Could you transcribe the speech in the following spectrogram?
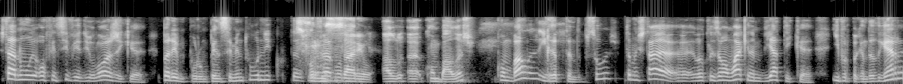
está numa ofensiva ideológica para impor um pensamento único. Se for necessário, uma... com balas. Com balas e raptando pessoas. Também está a utilizar uma máquina mediática e propaganda de guerra.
